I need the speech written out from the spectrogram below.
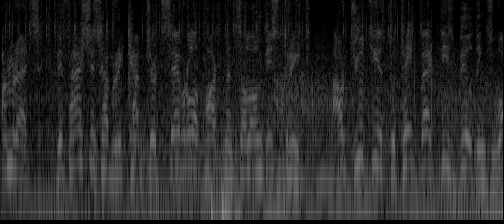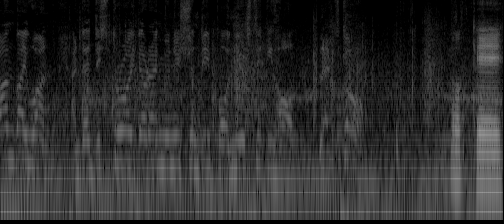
Comrades, the fascists have recaptured several apartments along this street. Our duty is to take back these buildings one by one and then destroy their ammunition depot near City Hall. Let's go! Okay.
